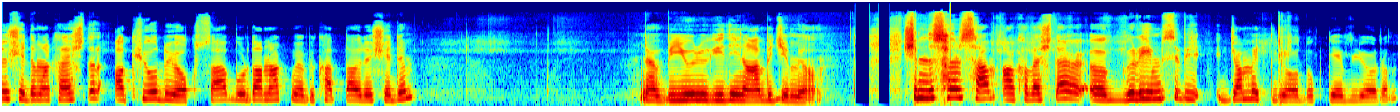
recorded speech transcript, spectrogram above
döşedim arkadaşlar. Akıyordu yoksa. Buradan akmıyor bir kat daha döşedim. Ya bir yürü gidin abicim ya. Şimdi sanırsam arkadaşlar e, grimsi bir cam ekliyorduk diye biliyorum.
